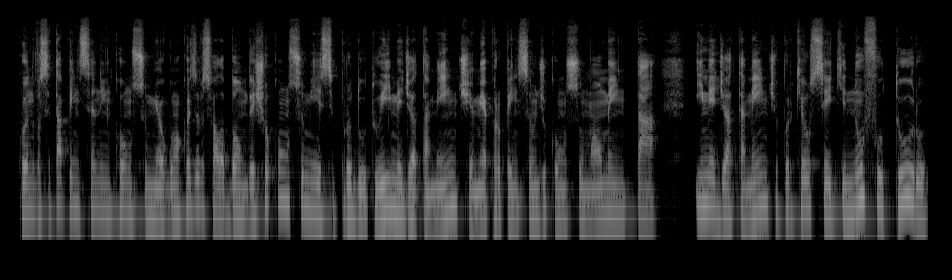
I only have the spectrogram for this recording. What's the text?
quando você está pensando em consumir alguma coisa, você fala: bom, deixa eu consumir esse produto imediatamente, a minha propensão de consumo aumentar imediatamente, porque eu sei que no futuro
